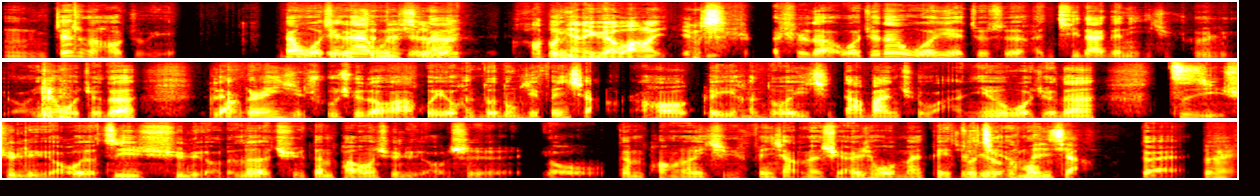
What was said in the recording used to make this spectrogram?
嗯，这是个好主意。但我现在个真的是觉得我好多年的愿望了，已经是。是的，我觉得我也就是很期待跟你一起出去旅游，因为我觉得两个人一起出去的话，会有很多东西分享，然后可以很多一起搭伴去玩。因为我觉得自己去旅游有自己去旅游的乐趣，跟朋友去旅游是有跟朋友一起分享乐趣，而且我们还可以做节目分。享，对，对，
